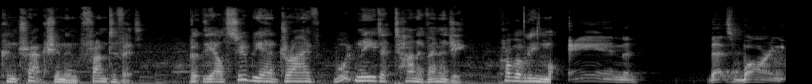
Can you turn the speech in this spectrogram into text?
contraction in front of it. But the Alcubierre drive would need a ton of energy, probably more. And that's barring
